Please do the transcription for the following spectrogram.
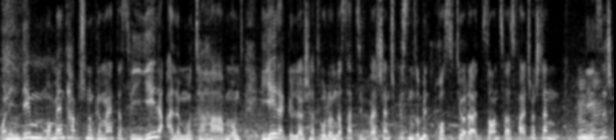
Und in dem Moment habe ich nur gemeint, dass wir jede alle Mutter haben und jeder gelöchert wurde. Und das hat sie wahrscheinlich ein bisschen so mit Prostitution oder sonst was falsch verstanden, mäßig.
